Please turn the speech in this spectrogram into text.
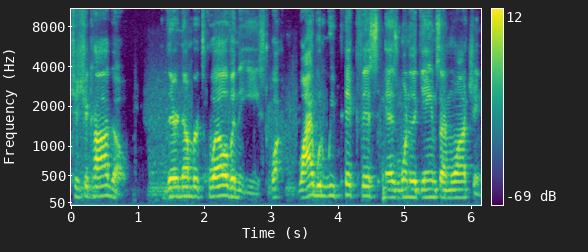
to Chicago. They're number 12 in the East. Why, why would we pick this as one of the games I'm watching?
